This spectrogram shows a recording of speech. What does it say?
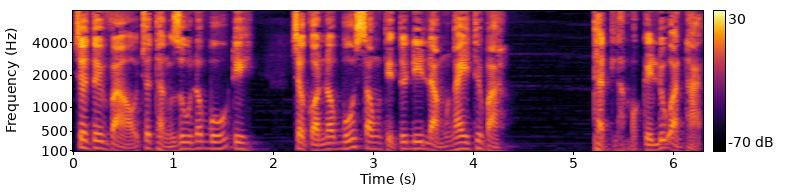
cho tôi vào cho thằng Du nó bú đi. Cho còn nó bú xong thì tôi đi làm ngay thôi bà. Thật là một cái lũ ăn hại.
